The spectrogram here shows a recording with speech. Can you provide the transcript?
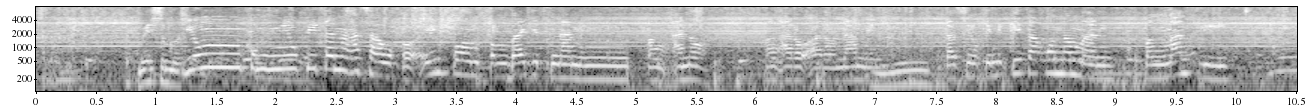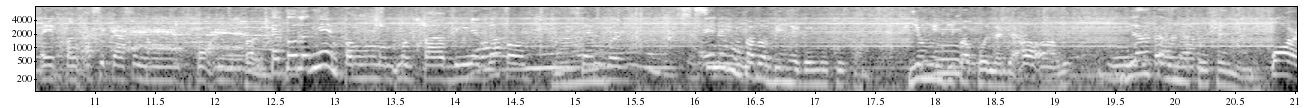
sa inyo? May sumusunod. Yung, yung kita ng asawa ko, ayun po ang pang-budget namin, pang ano, pang araw-araw namin. Tapos yung kinikita ko naman, pang monthly, ay pang asikaso ng kung ano. Katulad ngayon, pang magpabinyag ako, December. Sino Ayun, yung papabinyagan niyo tita? Yung hindi pa po nag-aaral? Oo. Ilang taon na po siya nun? Four.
